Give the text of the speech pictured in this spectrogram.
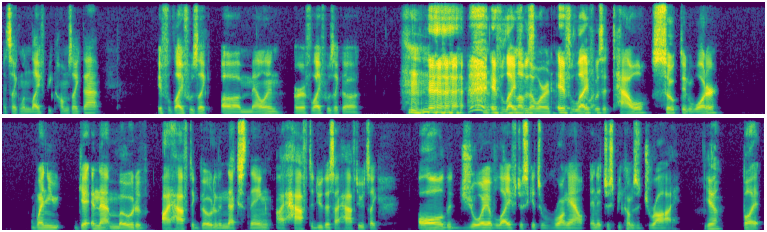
It's like when life becomes like that, if life was like a melon, or if life was like a, if life was if life was a towel soaked in water, when you get in that mode of I have to go to the next thing, I have to do this, I have to, it's like all the joy of life just gets wrung out and it just becomes dry. Yeah. But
